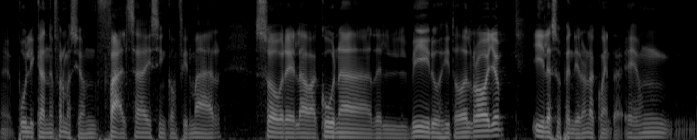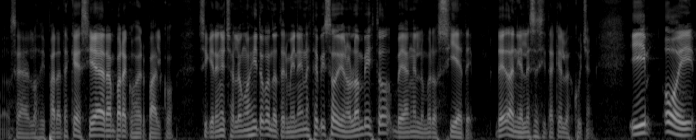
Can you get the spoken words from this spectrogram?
eh, publicando información falsa y sin confirmar sobre la vacuna del virus y todo el rollo y le suspendieron la cuenta. Es un, o sea, los disparates que decía eran para coger palco. Si quieren echarle un ojito cuando terminen este episodio y no lo han visto, vean el número 7 de Daniel necesita que lo escuchen. Y hoy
